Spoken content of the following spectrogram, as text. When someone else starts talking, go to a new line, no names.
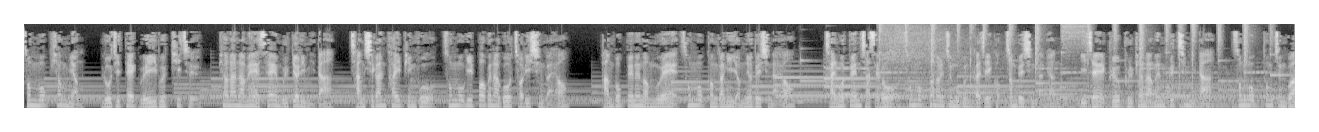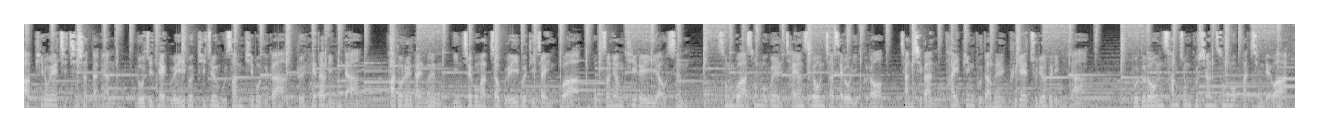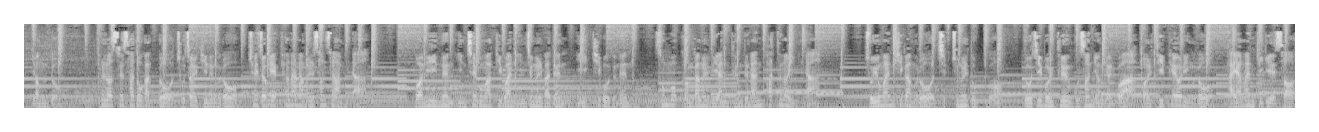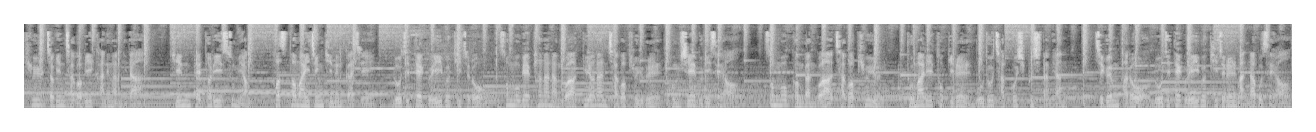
손목 혁명, 로지텍 웨이브 키즈, 편안함의 새 물결입니다. 장시간 타이핑 후 손목이 뻐근하고 저리신가요? 반복되는 업무에 손목 건강이 염려되시나요? 잘못된 자세로 손목 터널 증후군까지 걱정되신다면 이제 그 불편함은 끝입니다. 손목 통증과 피로에 지치셨다면 로지텍 웨이브 키즈 무선 키보드가 그 해답입니다. 파도를 닮은 인체공학적 웨이브 디자인과 곡선형 키 레이아웃은 손과 손목을 자연스러운 자세로 이끌어 장시간 타이핑 부담을 크게 줄여드립니다. 부드러운 3중 쿠션 손목 받침대와 0도, 플러스 4도 각도 조절 기능으로 최적의 편안함을 선사합니다. 권위 있는 인체공학기관 인증을 받은 이 키보드는 손목 건강을 위한 든든한 파트너입니다. 조용한 키감으로 집중을 돕고 로지볼트 무선 연결과 멀티 페어링으로 다양한 기기에서 효율적인 작업이 가능합니다. 긴 배터리 수명, 커스터마이징 기능까지 로지텍 웨이브 키즈로 손목의 편안함과 뛰어난 작업 효율을 동시에 누리세요. 손목 건강과 작업 효율, 두 마리 토끼를 모두 잡고 싶으시다면 지금 바로 로지텍 웨이브 키즈를 만나보세요.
